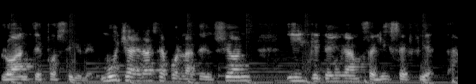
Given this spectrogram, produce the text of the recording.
lo antes posible. Muchas gracias por la atención y que tengan felices fiestas.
